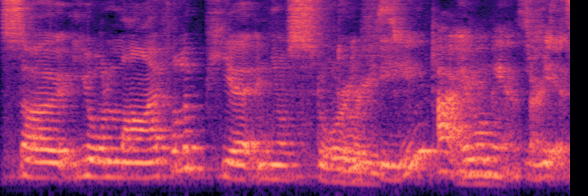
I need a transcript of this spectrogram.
So your live will appear in your story Stories. feed. Oh, it will be in stories. Yes,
